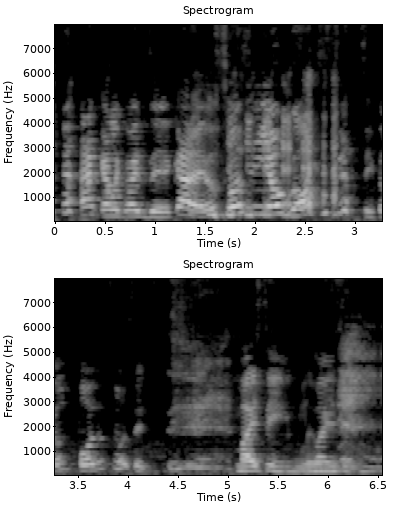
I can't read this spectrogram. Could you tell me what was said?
Aquela que vai dizer, cara, eu sou assim eu gosto de ser assim, então foda-se vocês. Mas sim, mas sim.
